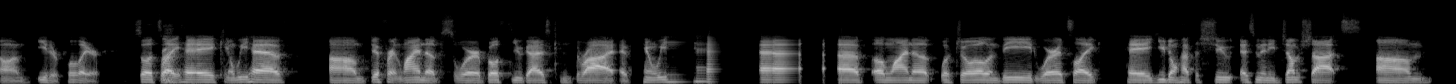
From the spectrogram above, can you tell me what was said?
um, either player? So it's right. like, hey, can we have um, different lineups where both you guys can thrive? Can we have a lineup with Joel and Embiid where it's like, hey, you don't have to shoot as many jump shots. Um,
